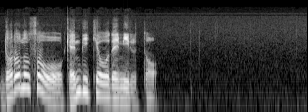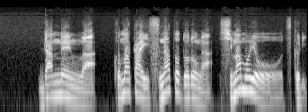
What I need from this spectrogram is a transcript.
泥の層を顕微鏡で見ると断面は細かい砂と泥が縞模様を作り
